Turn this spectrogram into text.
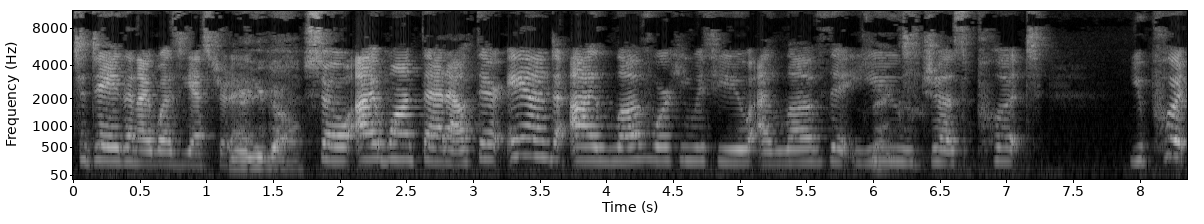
today than I was yesterday. There you go. So I want that out there and I love working with you. I love that you Thanks. just put you put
